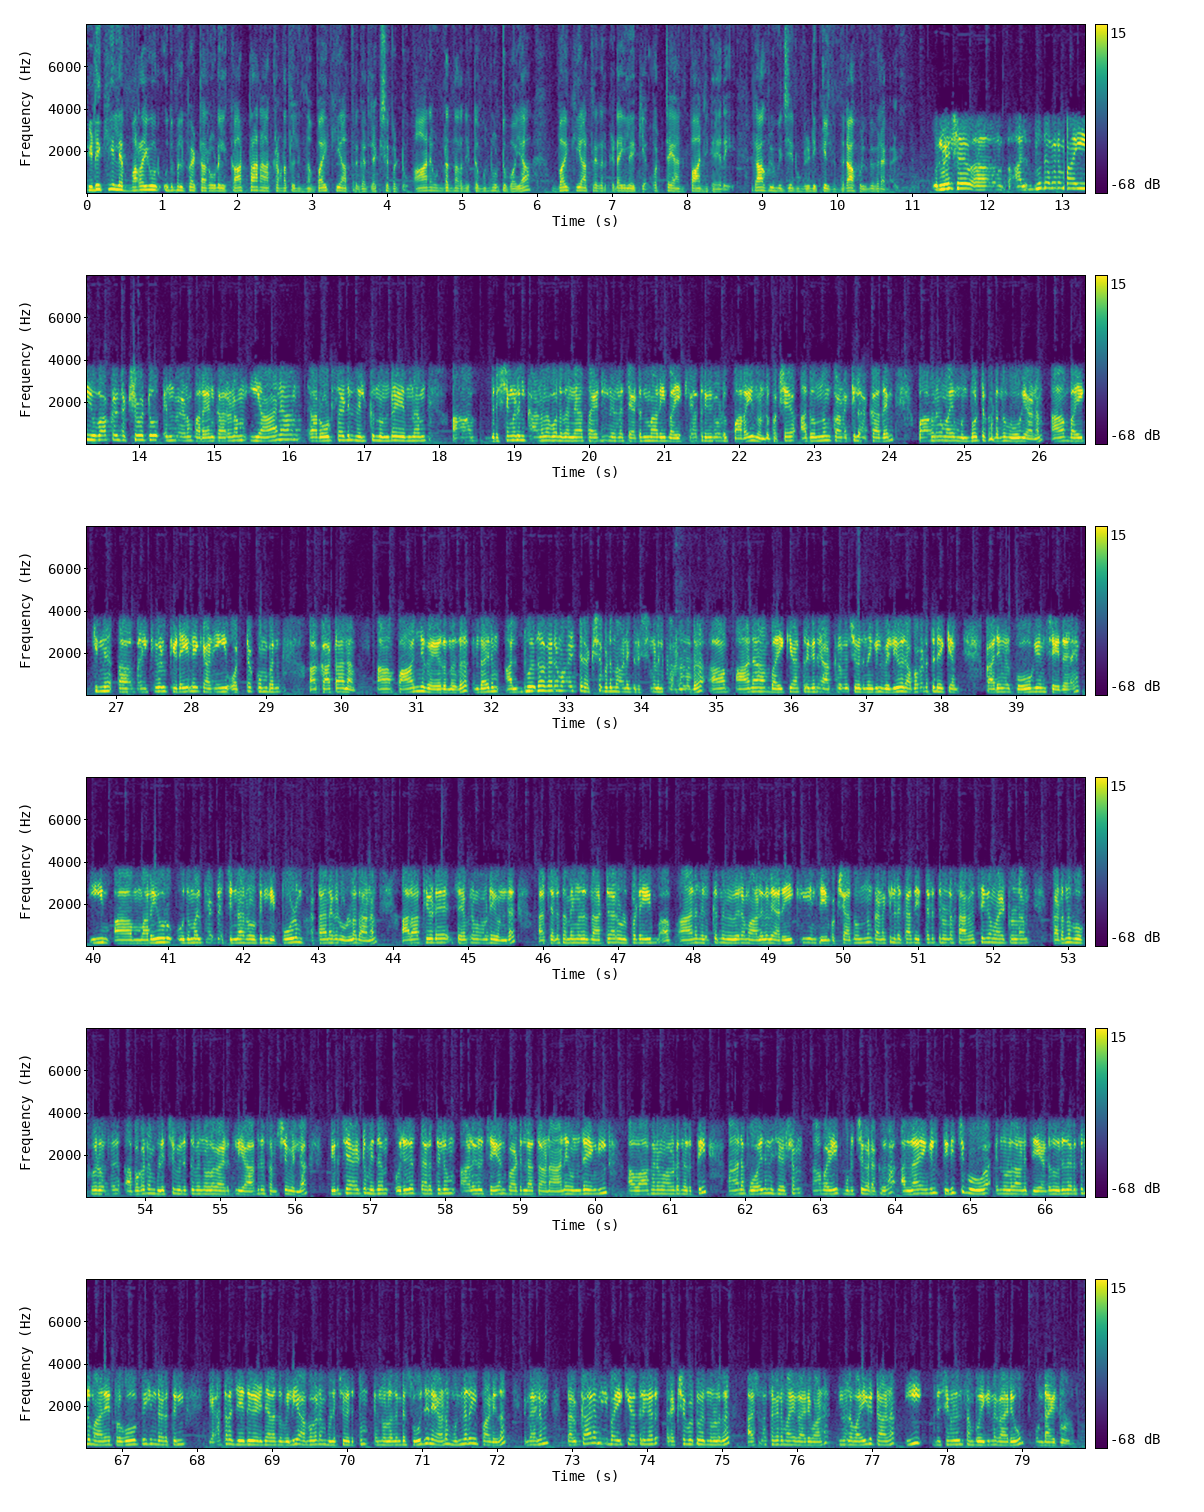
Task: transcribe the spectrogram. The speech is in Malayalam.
ഇടുക്കിയിലെ മറയൂർ ഉദുമൽപേട്ട റോഡിൽ കാട്ടാന ആക്രമണത്തിൽ നിന്ന് ബൈക്ക് യാത്രികർ രക്ഷപ്പെട്ടു. ആന ഉണ്ടെന്നറിഞ്ഞിട്ട് മുന്നോട്ട് പോയ ബൈക്ക് യാത്രികർക്കിടയിലേക്ക് ഒറ്റയാൻ പാഞ്ഞു കയറി. രാഹുൽ വിജയനുണ്ട് ഇടുക്കിയിൽ നിന്ന്. രാഹുൽ വിവരങ്ങൾ. ഉന്മേഷ് അത്ഭുതകരമായി യുവാക്കൾ രക്ഷപ്പെട്ടു എന്ന് വേണം പറയാൻ. കാരണം ഈ ആന റോഡ് സൈഡിൽ നിൽക്കുന്നുണ്ട് എന്ന് ആ ദൃശ്യങ്ങളിൽ കാണുന്ന പോലെ തന്നെ ആ സൈഡിൽ നിന്ന് ചേട്ടന്മാർ ഈ ബൈക്ക് യാത്രികരോട് പറയുന്നുണ്ട്. പക്ഷെ അതൊന്നും കണക്കിലാക്കാതെ വാഹനവുമായി മുൻപോട്ട് കടന്നു പോവുകയാണ് ആ ബൈക്കിന് ബൈക്കുകൾക്കിടയിലേക്കാണ് ഈ ഒറ്റക്കൊമ്പൻ കാട്ടാന പാഞ്ഞു കയറുന്നത് എന്തായാലും അത്ഭുതകരമായിട്ട് രക്ഷപ്പെടുന്നതാണ് ഈ ദൃശ്യങ്ങളിൽ കാണുന്നത്. ആ ആന ബൈക്ക് യാത്രികരെ ആക്രമിച്ചു വരുന്നെങ്കിൽ വലിയൊരു അപകടത്തിലേക്ക് കാര്യങ്ങൾ പോവുകയും ചെയ്തേനെ. ഈ മറയൂർ ഉദുമൽപേട്ട ചിന്ന റോഡിൽ ഇപ്പോഴും കട്ടാനകൾ ഉള്ളതാണ്. ആർ ആർ ടിയുടെ സേവനം അവിടെയുണ്ട്. ചില സമയങ്ങളിൽ നാട്ടുകാർ ഉൾപ്പെടെയും ആന നിൽക്കുന്ന വിവരം ആളുകളെ അറിയിക്കുകയും ചെയ്യും. പക്ഷെ അതൊന്നും കണക്കിലെടുക്കാതെ ഇത്തരത്തിലുള്ള സാഹസികമായിട്ടുള്ള കടന്നുപോക്കുകൾ അപകടം വിളിച്ചു വരുത്തുമെന്നുള്ള കാര്യത്തിൽ യാതൊരു സംശയമില്ല തീർച്ചയായിട്ടും ഇത് ഒരു തരത്തിലും ആളുകൾ ചെയ്യാൻ പാടില്ലാത്തതാണ്. ആന ഉണ്ട് എങ്കിൽ ആ വാഹനം അവിടെ നിർത്തി. ആന പോയതിനു ശേഷം ആ വഴി മുറിച്ചു കടക്കുക. അല്ല എങ്കിൽ തിരിച്ചു പോവുക എന്നുള്ളതാണ് ചെയ്യേണ്ടത്. ഒരു തരത്തിലും ആനയെ പ്രകോപിപ്പിക്കുന്ന തരത്തിൽ യാത്ര ചെയ്തു കഴിഞ്ഞാൽ അത് വലിയ അപകടം വിളിച്ചു വരുത്തും എന്നുള്ളതിന്റെ സൂചനയാണ് മുന്നറിയിപ്പാണിത്. എന്തായാലും തൽക്കാലം ഈ ബൈക്ക് യാത്രികർ രക്ഷപ്പെട്ടു എന്നുള്ളത് ആശ്വാസകരമായ കാര്യമാണ്. ഇന്നലെ വൈകിട്ടാണ് ഈ ദൃശ്യങ്ങളിൽ സംഭവിക്കുന്ന കാര്യവും ഉണ്ടായിട്ടുള്ളത്.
